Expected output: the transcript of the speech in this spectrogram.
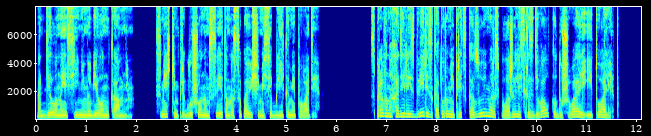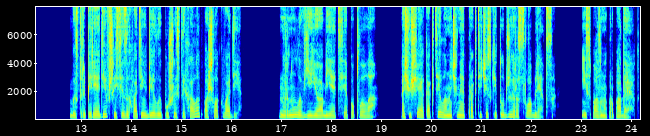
отделанное синим и белым камнем, с мягким приглушенным светом, рассыпающимися бликами по воде. Справа находились двери, за которыми предсказуемо расположились раздевалка, душевая и туалет. Быстро переодевшись и захватив белый пушистый халат, пошла к воде. Нырнула в ее объятия, поплыла, ощущая, как тело начинает практически тут же расслабляться, и спазмы пропадают.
